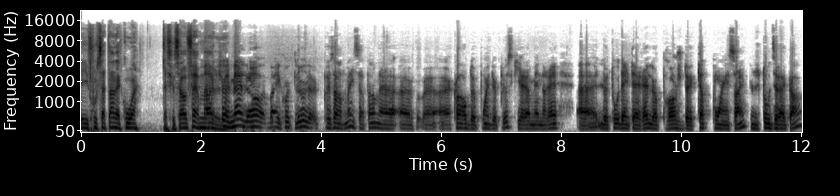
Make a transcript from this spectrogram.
il faut s'attendre à quoi? Est-ce que ça va faire mal? Actuellement, là, ben, écoute, là, présentement, ils s'attendent à, un quart de point de plus qui ramènerait euh, le taux d'intérêt proche de 4,5 du taux directeur.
